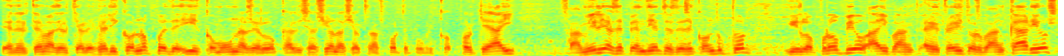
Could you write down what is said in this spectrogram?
en el tema del teleférico, no puede ir como una relocalización hacia el transporte público, porque hay familias dependientes de ese conductor y lo propio, hay ban eh, créditos bancarios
